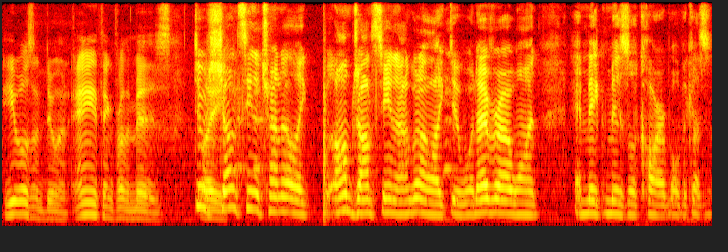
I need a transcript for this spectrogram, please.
He wasn't doing anything for the Miz. Dude, Like, John Cena trying to like, I'm John Cena. I'm gonna like do whatever I want and make Miz look horrible because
